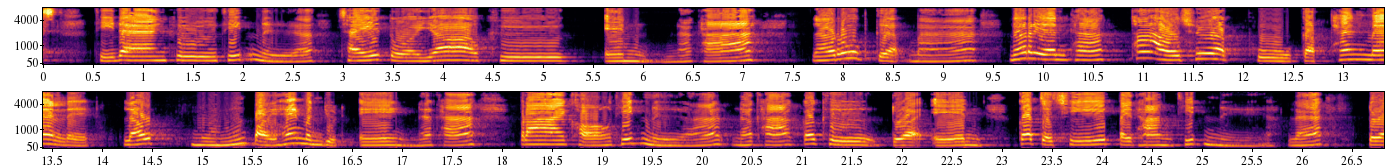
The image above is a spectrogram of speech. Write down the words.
S สีแดงคือทิศเหนือ ใช้ตัวย่อคือ N นะคะ แล้วรูปเกือกม้านักเรียนคะถ้าเอาเชือกผูกกับแท่งแม่เหล็ก แล้วหมุนปล่อยให้มันหยุดเองนะคะ ปลายของทิศเหนือนะคะก็คือตัว N ก็จะชี้ไปทางทิศเหนือ และตัว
